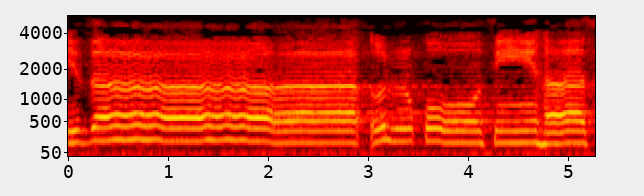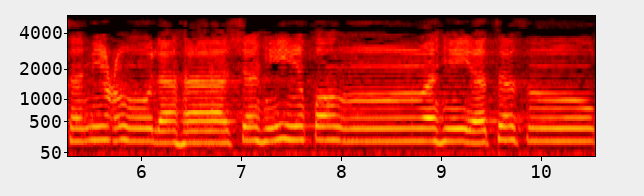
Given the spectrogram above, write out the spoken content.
إذا ألقوا فيها سمعوا لها شهيقا وهي تثور.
